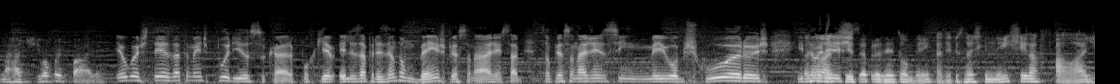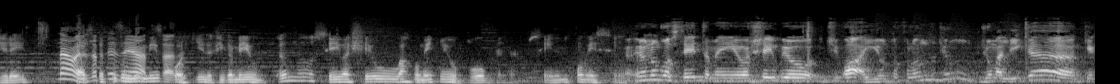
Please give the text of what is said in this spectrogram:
A narrativa foi falha. Eu gostei exatamente por isso, cara. Porque eles apresentam bem os personagens, sabe? São personagens, assim, meio obscuros. Então eu acho eles. que eles apresentam bem, cara. Tem personagem que nem chega a falar direito. Não, Cara, eles fica apresentam, meio sabe? corrido, fica meio. Eu não sei, eu achei o argumento meio bobo, né? Sei, não me convenceu. Eu não gostei também, eu achei. Eu, de- ó, e eu tô falando de, um, de uma liga que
